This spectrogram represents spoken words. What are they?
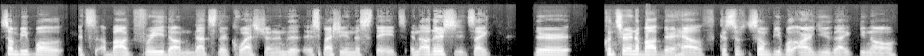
some people it's about freedom that's their question and the, especially in the states in others it's like they're concerned about their health because some people argue like you know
